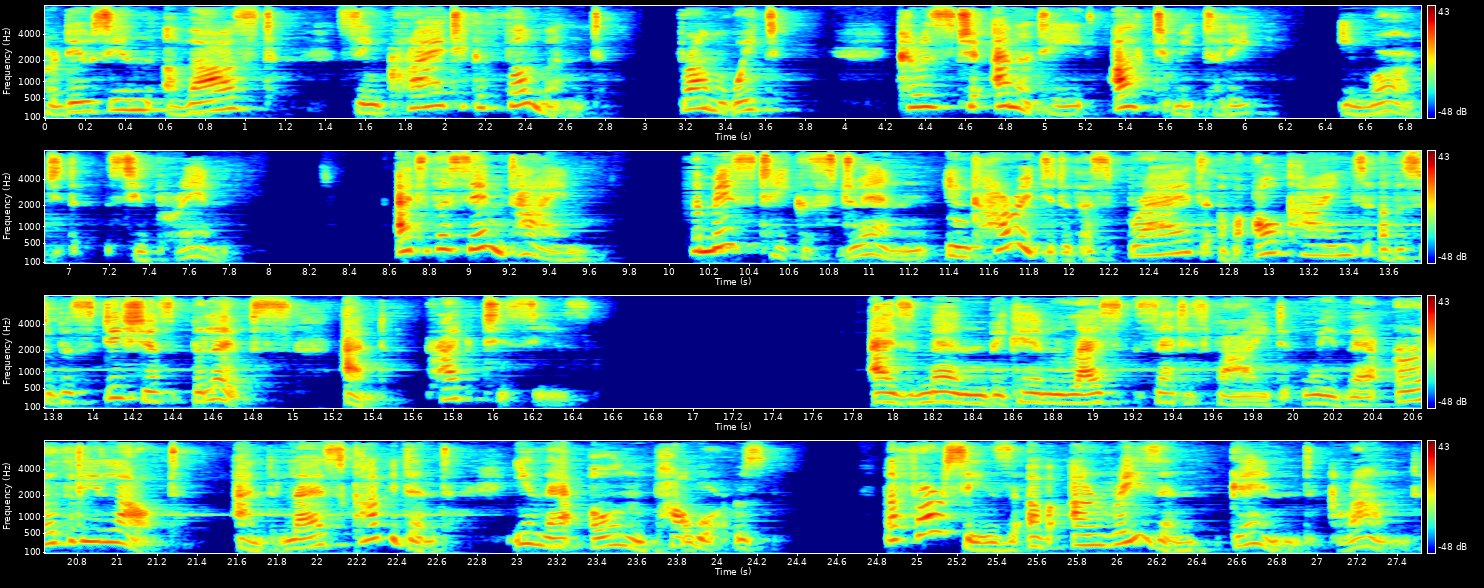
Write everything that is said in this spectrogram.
producing a vast syncretic ferment from which Christianity ultimately emerged supreme. At the same time, the mystic strain encouraged the spread of all kinds of superstitious beliefs and practices. As men became less satisfied with their earthly lot and less confident in their own powers, the forces of unreason gained ground.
